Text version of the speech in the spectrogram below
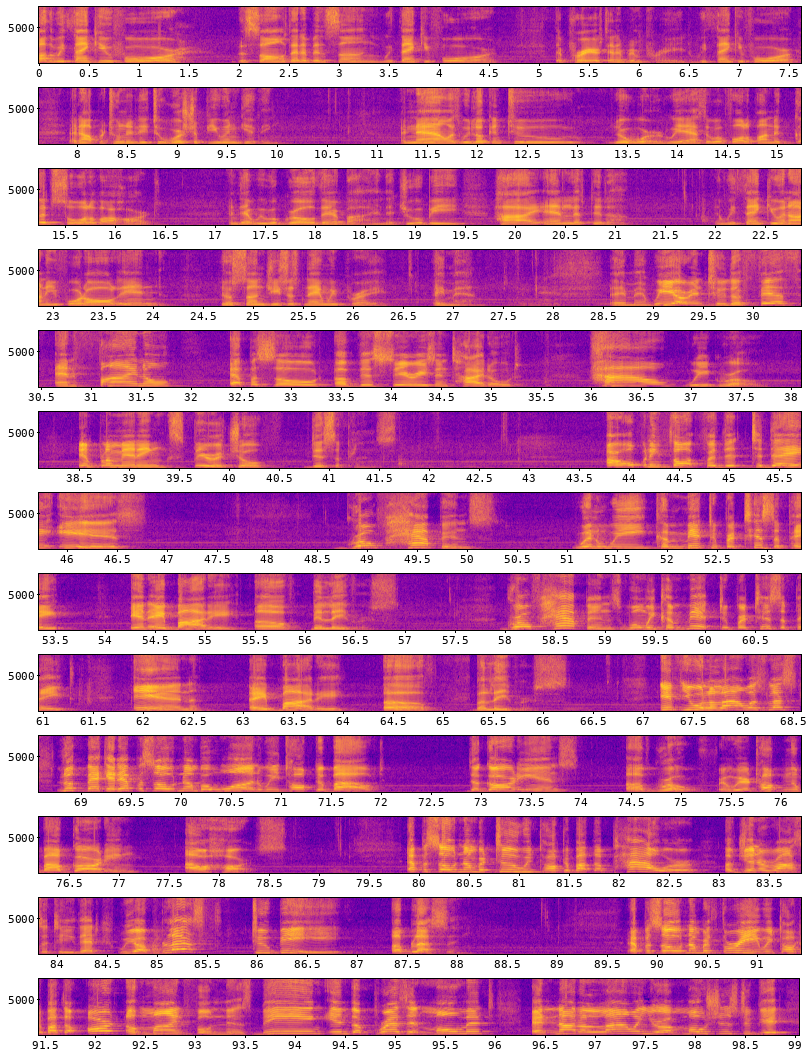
Father, we thank you for the songs that have been sung. We thank you for the prayers that have been prayed. We thank you for an opportunity to worship you in giving. And now, as we look into your word, we ask that it will fall upon the good soil of our heart and that we will grow thereby and that you will be high and lifted up. And we thank you and honor you for it all in your Son, Jesus' name we pray. Amen. Amen. We are into the fifth and final episode of this series entitled How We Grow Implementing Spiritual Disciplines. Our opening thought for the, today is growth happens when we commit to participate in a body of believers. Growth happens when we commit to participate in a body of believers. If you will allow us, let's look back at episode number one. We talked about the guardians of growth, and we are talking about guarding our hearts. Episode number two, we talked about the power of generosity, that we are blessed to be a blessing. Episode number three, we talked about the art of mindfulness, being in the present moment and not allowing your emotions to get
